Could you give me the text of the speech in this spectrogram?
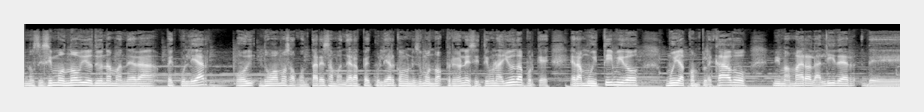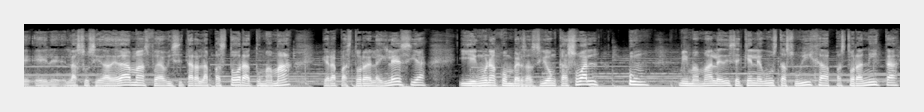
nos hicimos novios de una manera peculiar. Hoy no vamos a contar esa manera peculiar como nos hicimos, no, pero yo necesité una ayuda porque era muy tímido, muy acomplejado. Mi mamá era la líder de eh, la sociedad de damas, fue a visitar a la pastora, a tu mamá, que era pastora de la iglesia, y en una conversación casual, ¡pum! Mi mamá le dice quién le gusta a su hija, pastora Anita,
